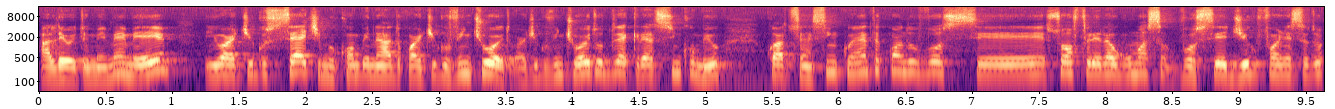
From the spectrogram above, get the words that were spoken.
a lei 866 e o artigo 7 combinado com o artigo 28, o artigo 28 do decreto 5450, quando você sofrer alguma você digo fornecedor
